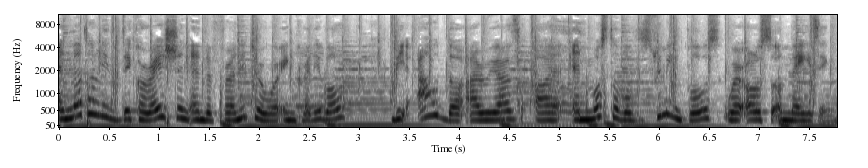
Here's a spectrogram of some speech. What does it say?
And not only the decoration and the furniture were incredible, the outdoor areas are, and most of all the swimming pools were also amazing.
